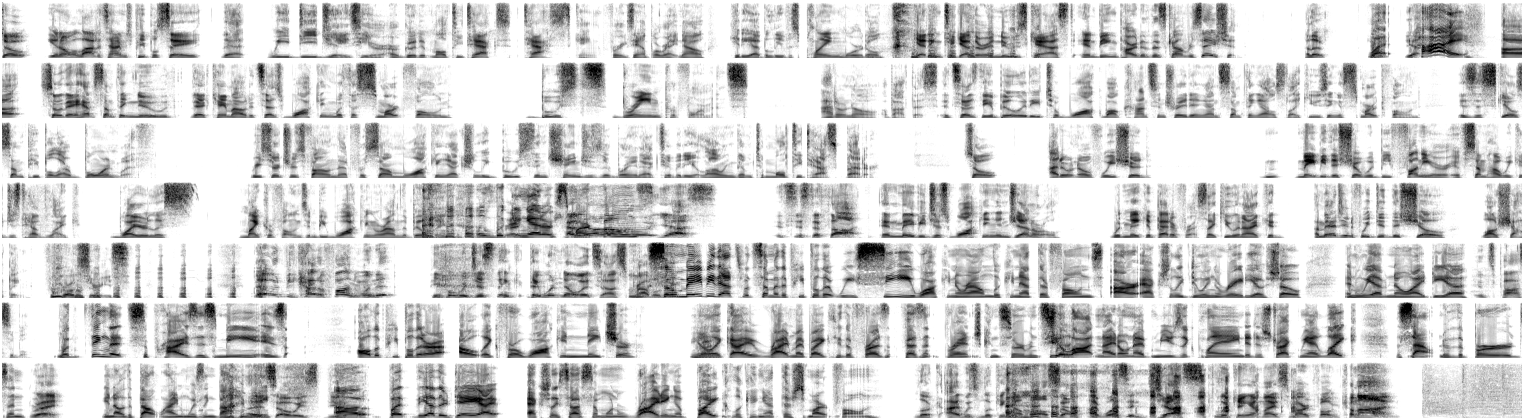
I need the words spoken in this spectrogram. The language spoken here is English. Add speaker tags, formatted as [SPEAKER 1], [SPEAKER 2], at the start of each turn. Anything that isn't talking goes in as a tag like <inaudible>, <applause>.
[SPEAKER 1] So, you know, a lot of times people say that we DJs here are good at multitasking. For example, right now, Kitty, I believe, is playing Wordle, <laughs> getting together a newscast, and being part of this conversation. Hello?
[SPEAKER 2] What?
[SPEAKER 1] Yeah.
[SPEAKER 2] Hi.
[SPEAKER 1] Uh, so they have something new that came out. It says walking with a smartphone boosts brain performance. I don't know about this. It says the ability to walk while concentrating on something else, like using a smartphone, is a skill some people are born with. Researchers found that for some, walking actually boosts and changes their brain activity, allowing them to multitask better. So I don't know if we should. m- Maybe this show would be funnier if somehow we could just have like wireless microphones and be walking around the building. <laughs>
[SPEAKER 2] Looking
[SPEAKER 1] Right?
[SPEAKER 2] at our
[SPEAKER 1] Hello?
[SPEAKER 2] smartphones.
[SPEAKER 1] Yes. It's just a thought. And maybe just walking in general would make it better for us. Like you and I could imagine if we did this show while shopping for groceries. <laughs> that would be kind of fun, wouldn't it? People would just think they wouldn't know it's us, probably.
[SPEAKER 2] So maybe that's what some of the people that we see walking around looking at their phones are actually doing a radio show, and we have no idea.
[SPEAKER 1] it's possible.
[SPEAKER 2] One thing that surprises me is all the people that are out like for a walk in nature. You know,
[SPEAKER 1] Right.
[SPEAKER 2] like I ride my bike through the Pheas- Pheasant Branch Conservancy
[SPEAKER 1] Sure.
[SPEAKER 2] a lot, and I don't have music playing to distract me. I like the sound of the birds and
[SPEAKER 1] Right.
[SPEAKER 2] you know the Beltline whizzing by me.
[SPEAKER 1] It's always beautiful.
[SPEAKER 2] Uh, but the other day, I actually saw someone riding a bike looking at their smartphone.
[SPEAKER 1] Look, I was looking up also. I wasn't just looking at my smartphone. Come on.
